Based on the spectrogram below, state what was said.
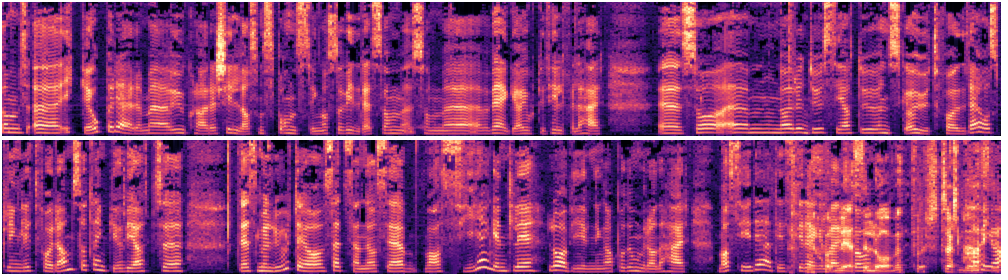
som eh, ikke opererer med uklare skiller som sponsing osv., som, som eh, VG har gjort i tilfellet her. Eh, så når du sier at du ønsker å utfordre og springe litt foran, så tenker vi at det som er lurt, er å sette seg ned og se hva sier egentlig lovgivninga på det området her. Hva sier det etiske regelverket? Lese loven først. Ja, ja,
